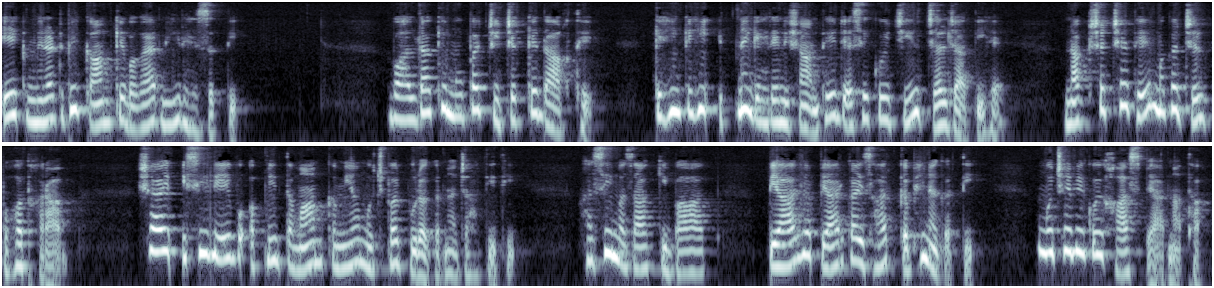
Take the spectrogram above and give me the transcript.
एक मिनट भी काम के बगैर नहीं रह सकती। वालदा के मुँह पर चीचक के दाग थे। कहीं कहीं इतने गहरे निशान थे जैसे कोई चीज़ जल जाती है। नक्श अच्छे थे, मगर जल बहुत खराब। शायद इसीलिए वो अपनी तमाम कमियाँ मुझ पर पूरा करना चाहती थी। हँसी मज़ाक की बात, प्यार या प्यार का इजहार कभी न करती। मुझे भी कोई खास प्यार ना था।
